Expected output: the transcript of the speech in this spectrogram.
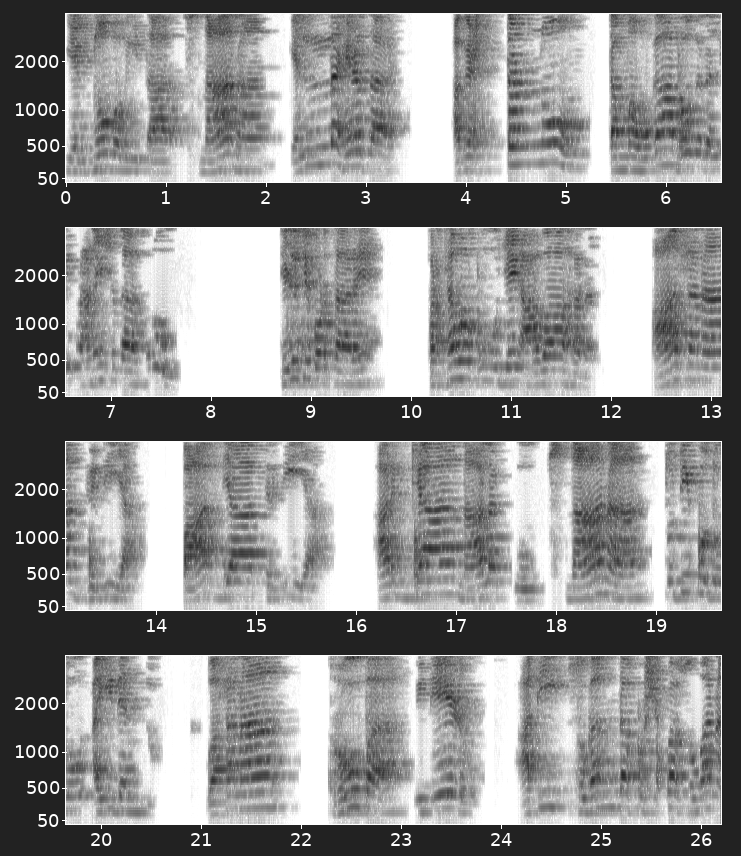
ಯಜ್ಞೋಪವೀತ, ಸ್ನಾನ ಎಲ್ಲ ಹೇಳ್ತಾರೆ. ಅವೆಷ್ಟನ್ನೂ ತಮ್ಮ ಉಗಾಭೋಗದಲ್ಲಿ ಪ್ರಾಣೇಶದಾಸರು ತಿಳಿಸಿಕೊಡ್ತಾರೆ. ಪ್ರಥಮ ಪೂಜೆ ಆವಾಹನ. ಆಸನ ದ್ವಿತೀಯ, ಪಾದ್ಯ ತೃತೀಯ, ಅರ್ಘ್ಯ ನಾಲ್ಕು, ಸ್ನಾನ ತುದಿಪುದು ಐದೆಂಟು, ವಸನ ರೂಪ ಇತೇಳು ಅತಿ ಸುಗಂಧ ಪುಷ್ಪ ಸುಮನ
